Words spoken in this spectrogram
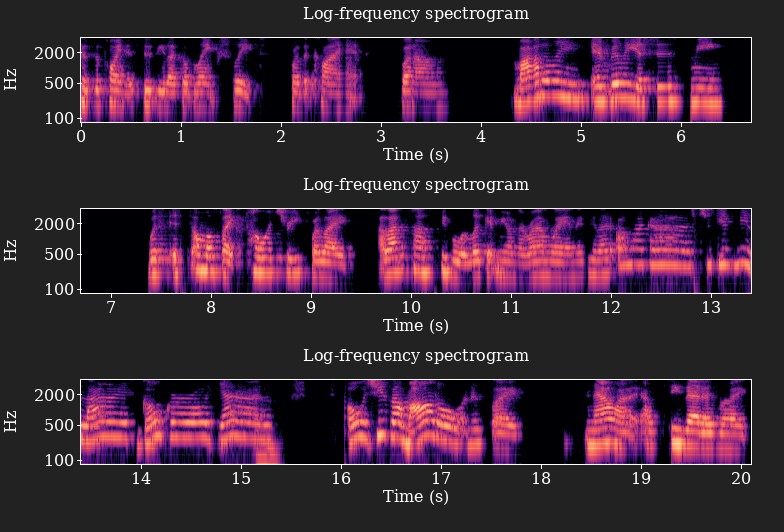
because the point is to be like a blank slate for the client. But um, modeling, it really assists me with, it's almost like poetry for like, a lot of times people would look at me on the runway and they'd be like, oh my gosh, you give me life. Go girl. Yes. Oh, she's a model. And it's like, now I, I see that as like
